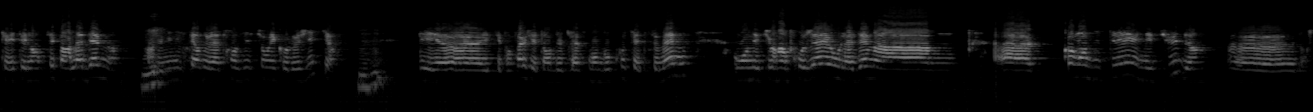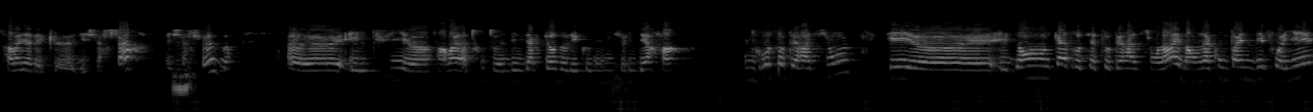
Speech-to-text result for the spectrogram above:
qui a été lancée par l'ADEME, Oui. le ministère de la Transition écologique. Mhm. Et, euh, et c'est pour ça que j'étais en déplacement beaucoup cette semaine, où on est sur un projet où l'ADEME a, a commandité une étude. Euh, donc je travaille avec euh, des chercheurs, des Mhm. chercheuses, euh, et puis enfin voilà, toutes des acteurs de l'économie solidaire, enfin une grosse opération. Et, et dans le cadre de cette opération-là, eh ben, on accompagne des foyers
